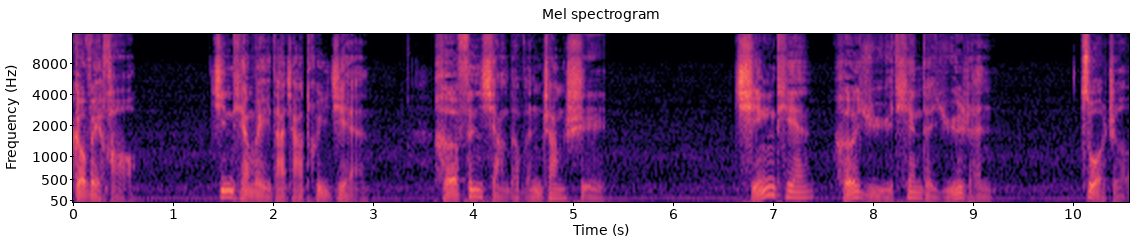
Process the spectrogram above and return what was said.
各位好，今天为大家推荐和分享的文章是《晴天和雨天的渔人》，作者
